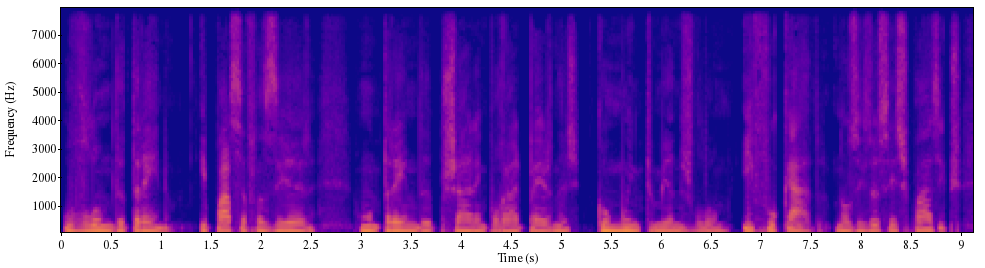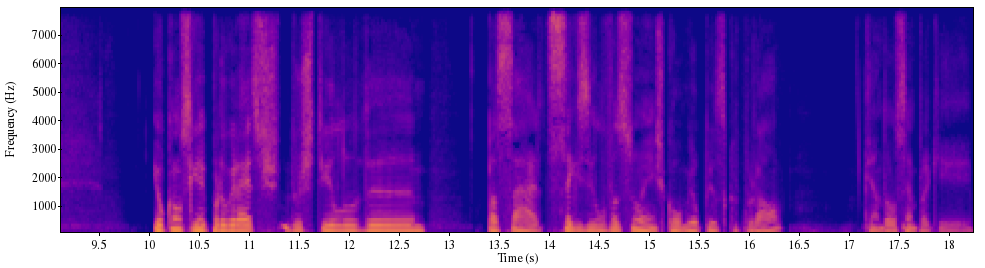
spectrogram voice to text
o volume de treino e passo a fazer um treino de puxar, empurrar pernas com muito menos volume e focado nos exercícios básicos, eu consegui progressos do estilo de passar de seis elevações com o meu peso corporal, que andou sempre aqui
